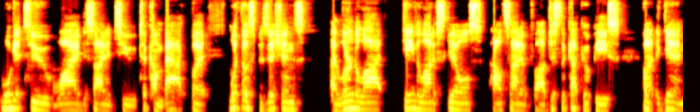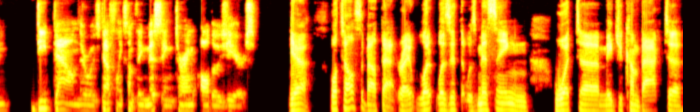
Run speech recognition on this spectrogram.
we'll get to why I decided to to come back. But with those positions, I learned a lot, gained a lot of skills outside of uh, just the Cutco piece. But again, deep down, there was definitely something missing during all those years. Yeah. Well, tell us about that, right? What was it that was missing and what uh, made you come back to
